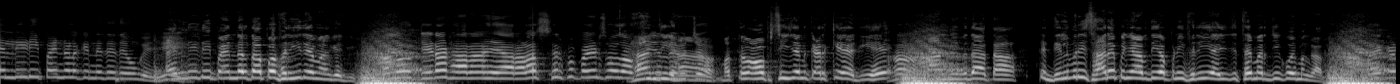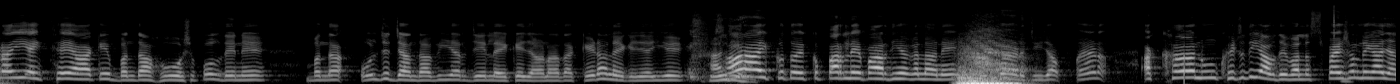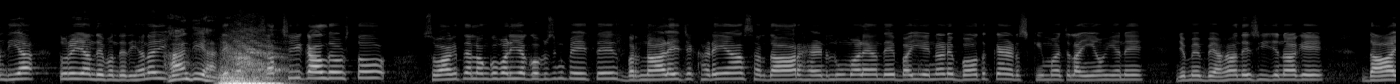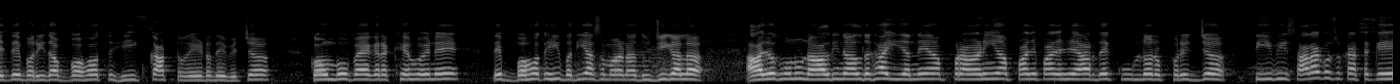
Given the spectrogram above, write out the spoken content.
LED panel ਕਿੰਨੇ ਦੇ ਦਿਓਗੇ ਜੀ? ਐਲਈਡੀ ਪੈਨਲ ਤਾਂ ਆਪਾਂ ਫ੍ਰੀ ਦੇਵਾਂਗੇ ਜੀ। ਮਤਲਬ ਜਿਹੜਾ 18000 ਵਾਲਾ ਸਿਰਫ 6500 ਦਾ ਆਕਸੀਜਨ ਹਾਂਜੀ ਦੇ ਹਾਂ। ਵਿੱਚ। ਮਤਲਬ ਆਕਸੀਜਨ ਕਰਕੇ ਹੈ ਜੀ ਇਹ। ਵੀ ਵਧਾਤਾ ਤੇ ਡਿਲੀਵਰੀ ਸਾਰੇ ਪੰਜਾਬ ਦੀ ਆਪਣੀ ਫ੍ਰੀ ਹੈ ਜੀ ਜਿੱਥੇ ਮਰਜ਼ੀ ਕੋਈ ਮੰਗਾਵੇ। ਮੈਂ ਕਹਿਣਾ ਜੀ ਇੱਥੇ ਆ ਕੇ ਬੰਦਾ ਹੋਸ਼ ਭੁੱਲਦੇ ਨੇ। ਬੰਦਾ ਉਲਝ ਜਾਂਦਾ ਵੀ ਯਾਰ ਜੇ ਲੈ ਕੇ ਜਾਣਾ ਤਾਂ ਕਿਹੜਾ ਲੈ ਕੇ ਜਾਈਏ। ਸਾਰਾ ਇੱਕ ਤੋਂ ਇੱਕ ਪਰਲੇ ਪਾਰ ਦੀਆਂ ਗੱਲਾਂ ਨੇ। ਘੈਂਟ ਚੀਜ਼ ਆ ਐਨ ਅੱਖਾਂ ਨੂੰ ਖਿੱਚਦੀ ਆਪਦੇ ਵੱਲ ਸਪੈਸ਼ਲ ਨਿਗਾਹ ਜਾਂਦੀ ਆ ਤੁਰੇ ਜਾਂਦੇ ਬੰਦੇ ਦੀ ਹਨਾ ਜੀ? ਹਾਂਜੀ ਹਾਂ ਦੇਖੋ ਸਤਿ ਸ਼੍ਰੀ ਅਕਾਲ ਦੋਸਤੋ ਸਵਾਗਤ ਹੈ ਲੰਗੋਵਾਲੀਆ ਗੋਬਿੰਦ ਸਿੰਘ ਪੇਜ ਤੇ। ਬਰਨਾਲੇ 'ਚ ਖੜੇ ਆ ਸਰਦਾਰ ਹੈਂਡਲੂਮ ਵਾਲਿਆਂ ਦੇ। ਬਾਈ ਇਹਨਾਂ ਨੇ ਬਹੁਤ ਘੈਂਟ ਸਕੀਮਾਂ ਚਲਾਈਆਂ ਹੋਈਆਂ ਨੇ ਜਿਵੇਂ ਵਿਆਹਾਂ ਦੇ ਸੀਜ਼ਨ ਆ ਗਏ ਦਾਜ ਤੇ ਬਰੀ ਦਾ ਬਹੁਤ ਹੀ ਘੱਟ ਰੇਟ ਦੇ ਵਿੱਚ ਕੰਬੋ ਪੈਕ ਰੱਖੇ ਹੋਏ ਨੇ ਤੇ ਬਹੁਤ ਹੀ ਵਧੀਆ ਸਮਾਨ ਆ। ਦੂਜੀ ਗੱਲ ਆਜੋ ਤੁਹਾਨੂੰ ਨਾਲ ਦੀ ਨਾਲ ਦਿਖਾਈ ਜਾਂਦੇ ਆ ਪੁਰਾਣੀਆਂ 5-5000 ਦੇ ਕੂਲਰ ਫਰਿੱਜ ਟੀਵੀ ਸਾਰਾ ਕੁਝ ਕੱਟ ਕੇ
